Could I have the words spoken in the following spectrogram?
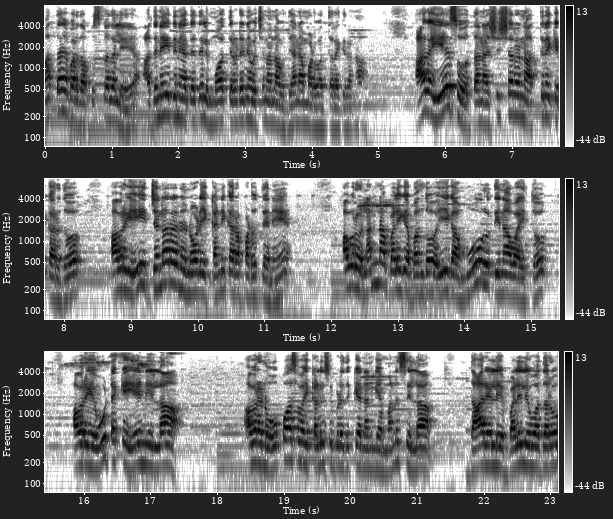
ಮತ್ತಾಯ ಬರೆದ ಪುಸ್ತಕದಲ್ಲಿ ಹದಿನೈದನೇ ಅಧ್ಯಾಯದಲ್ಲಿ ಮೂವತ್ತೆರಡನೇ ವಚನ ನಾವು ಧ್ಯಾನ ಮಾಡುವಂತರಾಗಿರೋಣ ಆಗ ಯೇಸು ತನ್ನ ಶಿಷ್ಯರನ್ನು ಹತ್ತಿರಕ್ಕೆ ಕರೆದು, ಅವರಿಗೆ ಈ ಜನರನ್ನು ನೋಡಿ ಕನಿಕರ ಪಡುತ್ತೇನೆ. ಅವರು ನನ್ನ ಬಳಿಗೆ ಬಂದು ಈಗ ಮೂರು ದಿನವಾಯಿತು. ಅವರಿಗೆ ಊಟಕ್ಕೆ ಏನಿಲ್ಲ. ಅವರನ್ನು ಉಪವಾಸವಾಗಿ ಕಳುಹಿಸಿಬಿಡೋದಕ್ಕೆ ನನಗೆ ಮನಸ್ಸಿಲ್ಲ. ದಾರಿಯಲ್ಲಿ ಬಳಲಿ ಹೋದರು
